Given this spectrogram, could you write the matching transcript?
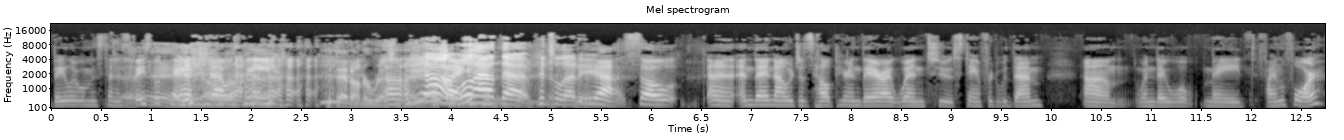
Baylor Women's Tennis Facebook page. That all was me. Put that on a resume. Yeah, Right. we'll add that. Pencil that in. yeah. So and and then I would just help here and there. I went to Stanford with them um, when they w- made Final Four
